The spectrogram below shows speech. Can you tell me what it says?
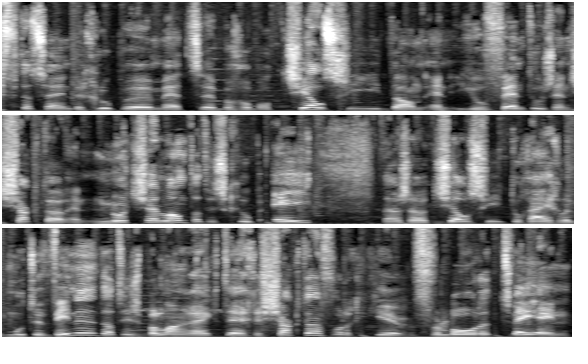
F. Dat zijn de groepen met uh, bijvoorbeeld Chelsea dan en Juventus en Shakhtar en Noord-Zeeland. Dat is groep E. Daar zou Chelsea toch eigenlijk moeten winnen. Dat is belangrijk tegen Shakhtar. Vorige keer verloren. 2-1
